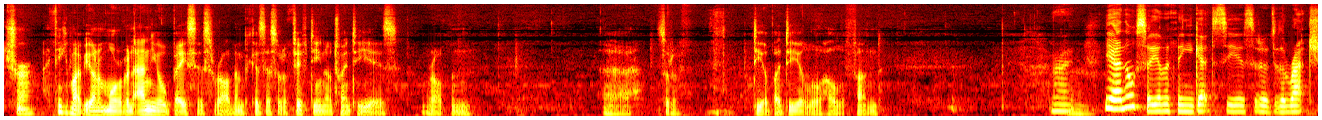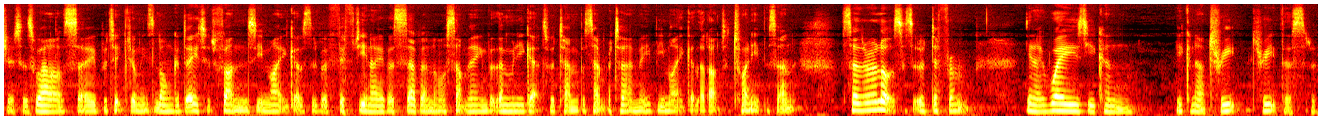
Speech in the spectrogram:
Sure. I think it might be on a more of an annual basis rather than because they're sort of 15 or 20 years rather than uh, sort of deal by deal or whole of fund. Right. Yeah, and also the other thing you get to see is sort of the ratchet as well. So particularly on these longer dated funds, you might get sort of a 15 over 7 or something, but then when you get to a 10% return, maybe you might get that up to 20%. So there are lots of sort of different, you know, ways you can you can now treat treat this sort of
